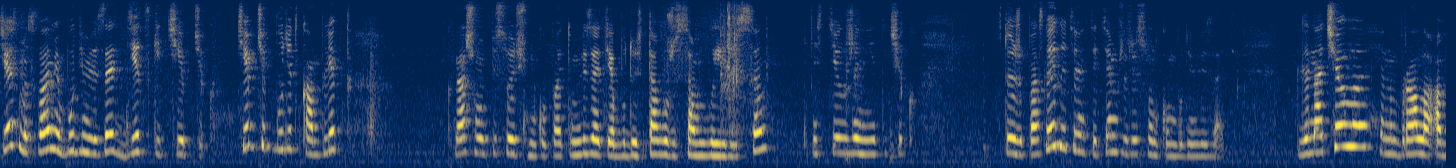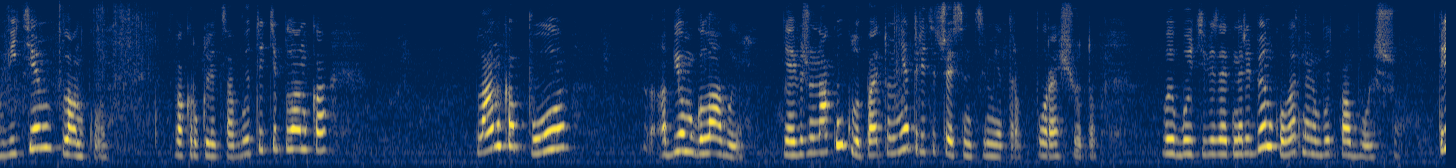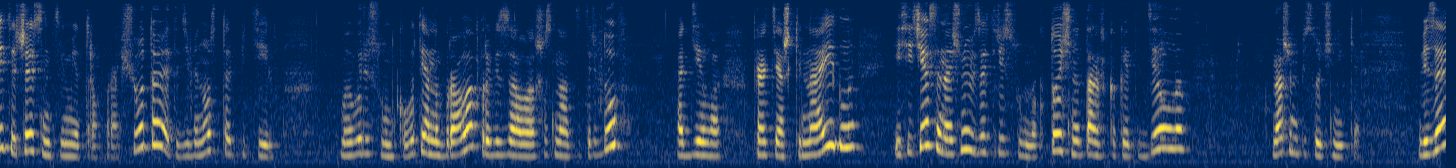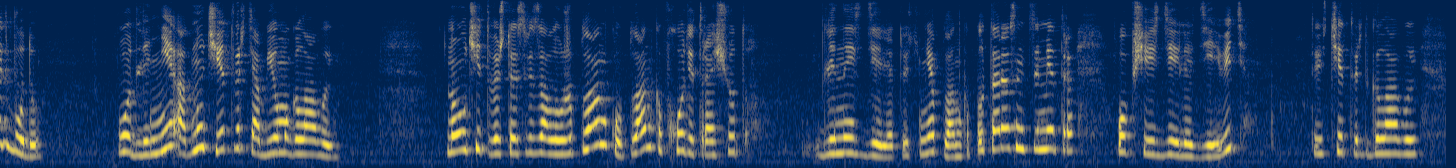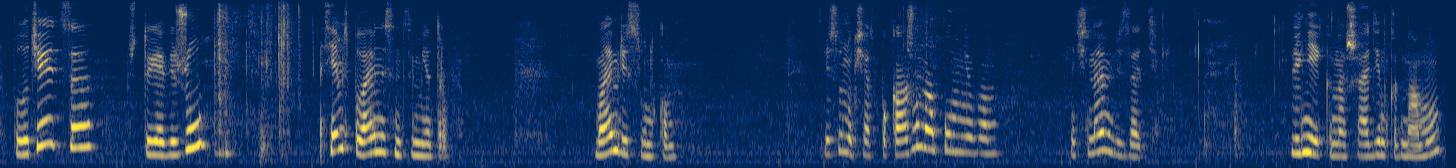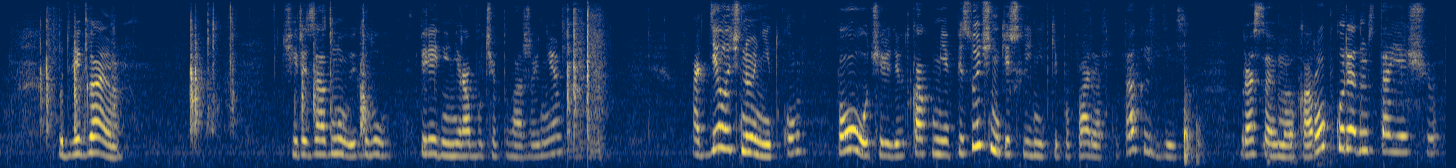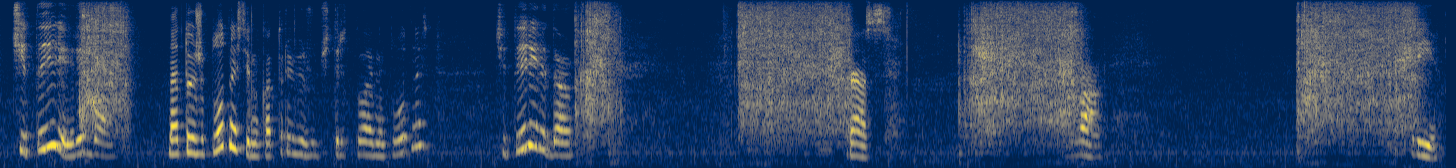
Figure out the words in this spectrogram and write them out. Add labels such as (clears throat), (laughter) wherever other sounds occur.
Сейчас мы с вами будем вязать детский чепчик. Чепчик будет комплект к нашему песочнику, поэтому вязать я буду из того же самого ириса, из тех же ниточек. В той же последовательности, тем же рисунком будем вязать. Для начала я набрала обвитием планку. Вокруг лица будет идти планка. Планка по объему головы. Я вяжу на куклу, поэтому меня 36 сантиметров по расчету. Вы будете вязать на ребенка, у вас, наверное, будет побольше. 36 сантиметров расчета, это 90 петель моего рисунка. Вот я набрала, провязала 16 рядов, одела протяжки на иглы. И сейчас я начну вязать рисунок, точно так же, как это делала в нашем песочнике. Вязать буду по длине одну четверть объема головы. Но учитывая, что я связала уже планку, планка входит в расчет длины изделия. То есть у меня планка полтора сантиметра, общее изделие 9, то есть четверть головы. Получается, что я вяжу 7,5 сантиметров моим рисунком. Рисунок сейчас покажу, напомню вам. Начинаем вязать. Линейка наша один к одному. Выдвигаем через одну иглу в переднее нерабочее положение. Отделочную нитку по очереди. Вот как у меня в песочнике шли нитки по порядку, так и здесь. Бросаю мою коробку рядом стоящую. 4 ряда на той же плотности, на которой вяжу. 4,5 плотность. 4 ряда. Раз. Два. Три.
